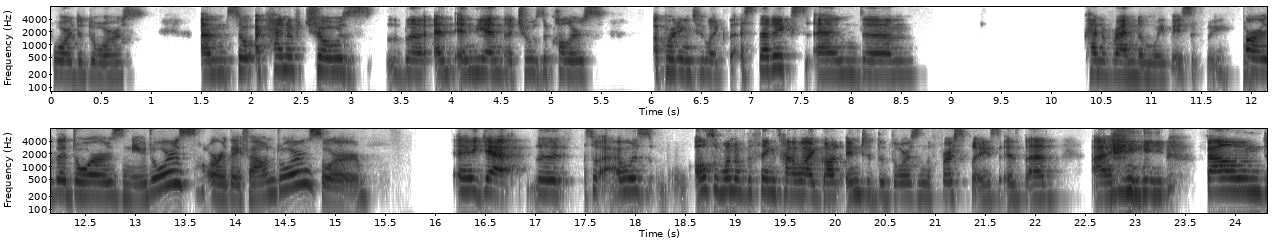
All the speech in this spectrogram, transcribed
for the doors. Um so i kind of chose the and in the end i chose the colors according to like the aesthetics and um kind of randomly basically. Are the doors new doors or are they found doors or uh, yeah, the so I was also one of the things how I got into the doors in the first place is that I found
